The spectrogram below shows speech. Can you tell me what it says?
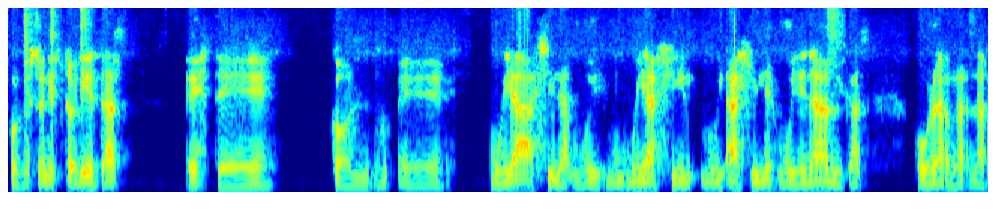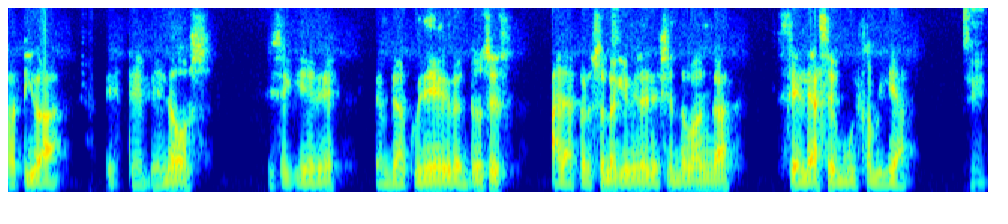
Porque son historietas este, con, eh, muy ágiles, muy, muy, ágil, muy ágiles, muy dinámicas, con una narrativa este, veloz, si se quiere, en blanco y negro. Entonces, a la persona que viene leyendo manga se le hace muy familiar. Sí,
